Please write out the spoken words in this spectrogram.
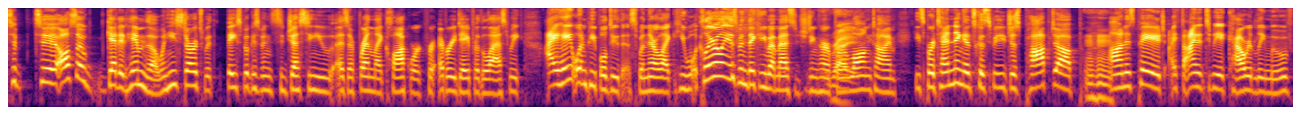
to to also get at him though, when he starts with Facebook has been suggesting you as a friend like clockwork for every day for the last week. I hate when people do this when they're like he w- clearly has been thinking about messaging her for a long time. He's pretending it's because he just popped up Mm-hmm. on his page. I find it to be a cowardly move.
